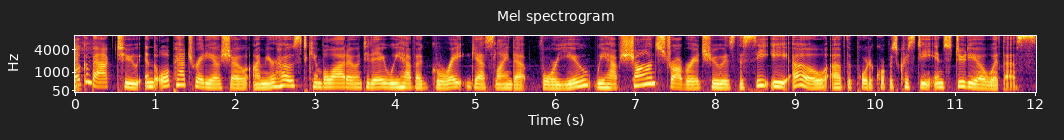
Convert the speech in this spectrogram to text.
Welcome back to In the Oil Patch Radio Show. I'm your host, Kim Bellotto, and today we have a great guest lined up for you. We have Sean Strawbridge, who is the CEO of the Port of Corpus Christi, in studio with us.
